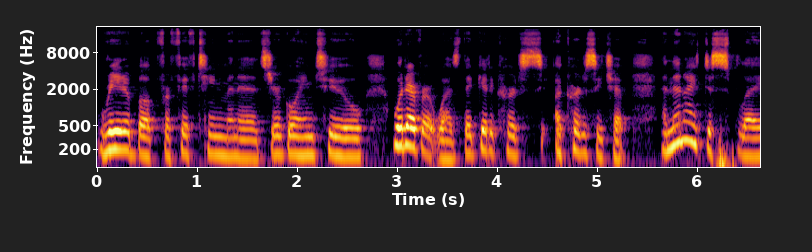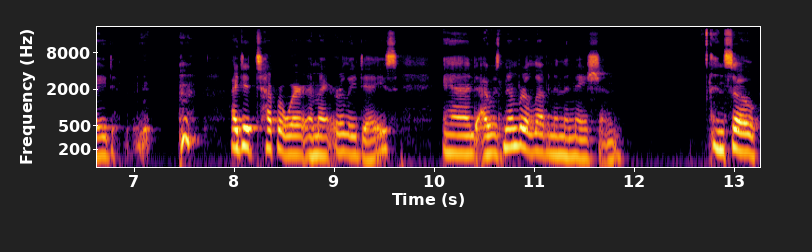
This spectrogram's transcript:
read a book for 15 minutes. You're going to whatever it was. They'd get a courtesy, a courtesy chip. And then I displayed. I did Tupperware in my early days, and I was number 11 in the nation. And so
